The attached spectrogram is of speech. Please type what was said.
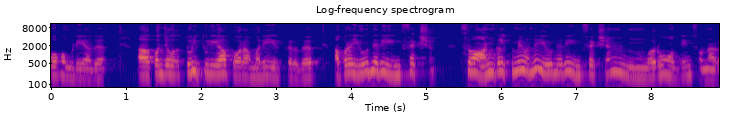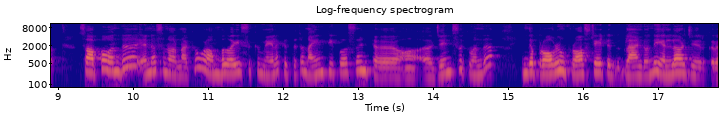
போக முடியாது. கொஞ்சம் துளி துளியாக போகிற மாதிரி இருக்கிறது. அப்புறம் யூரினரி இன்ஃபெக்ஷன் ஸோ ஆண்களுக்குமே வந்து யூரினரி இன்ஃபெக்ஷன் வரும் அப்படின்னு சொன்னார். ஸோ அப்போ வந்து என்ன சொன்னார்னாக்கா ஒரு ஐம்பது வயசுக்கு மேலே கிட்டத்தட்ட நைன்டி பர்சன்ட் ஜென்ஸுக்கு வந்து இந்த ப்ராப்ளம் ப்ராஸ்டேட் கிளாண்ட் வந்து என்லார்ஜ் இருக்கிற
